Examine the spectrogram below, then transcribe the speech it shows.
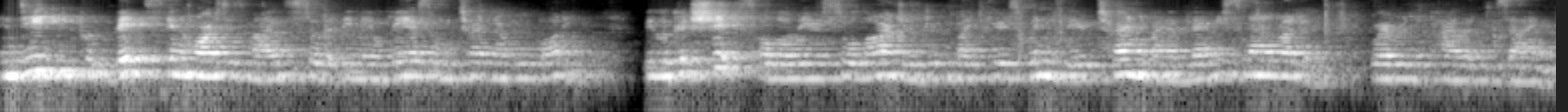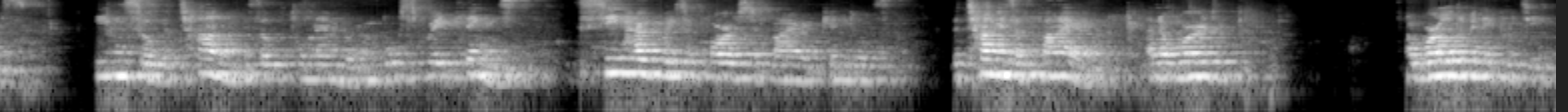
Indeed, we put bits in horses' mouths so that they may obey us and we turn their whole body. We look at ships, although they are so large and driven by fierce winds, they are turned by a very small rudder wherever the pilot desires. Even so, the tongue is a little member and boasts great things. See how great a forest of fire it kindles. The tongue is a fire and a word, a world of iniquity.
